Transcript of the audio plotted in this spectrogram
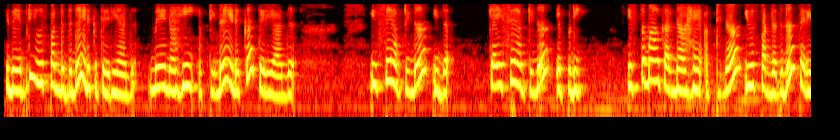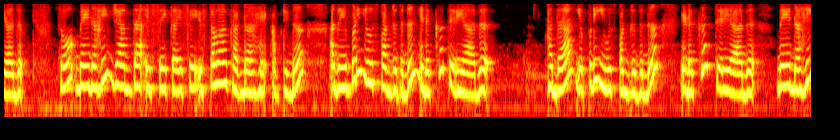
இதை எப்படி யூஸ் பண்ணுறதுன்னு எனக்கு தெரியாது மே நஹி அப்படின்னா எனக்கு தெரியாது இசே அப்படின்னா இது கைசே அப்படின்னா எப்படி இஸ்தமால் கர்னா ஹே அப்படின்னா யூஸ் பண்ணுறதுன்னு தெரியாது. ஸோ மே நஹி ஜான்தா இசே கைசே இஸ்தமால் கர்னா ஹே அப்படின்னா அதை எப்படி யூஸ் பண்ணுறதுன்னு எனக்கு தெரியாது. அதை எப்படி யூஸ் பண்ணுறதுன்னு எனக்கு தெரியாது. மே நஹி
